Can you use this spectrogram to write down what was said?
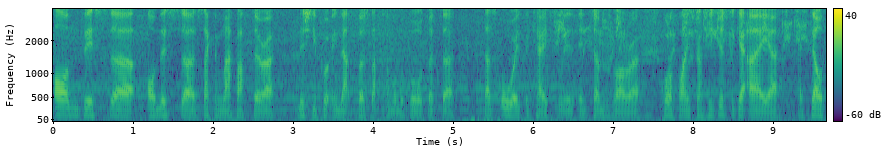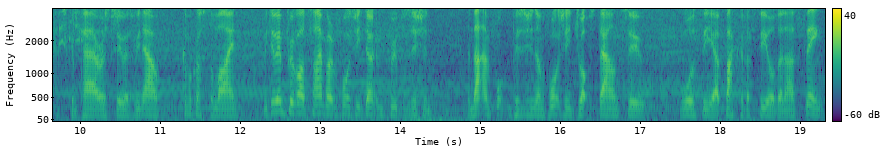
on this uh, on this uh, second lap after uh, initially putting that first lap time on the board, but uh, that's always the case in, in terms of our uh, qualifying strategy, just to get a, uh, a delta to compare us to as we now come across the line. We do improve our time, but unfortunately don't improve position. And that position unfortunately drops down to towards the uh, back of the field, and I think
